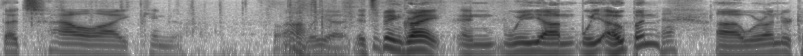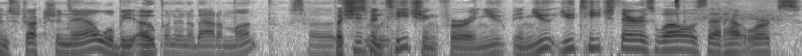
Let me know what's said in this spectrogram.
that's how I came to find Leah. It's been great, and we um, we open. Uh, we're under construction now. We'll be open in about a month. So But she's been teaching for, and you and you you teach there as well. Is that how it works?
